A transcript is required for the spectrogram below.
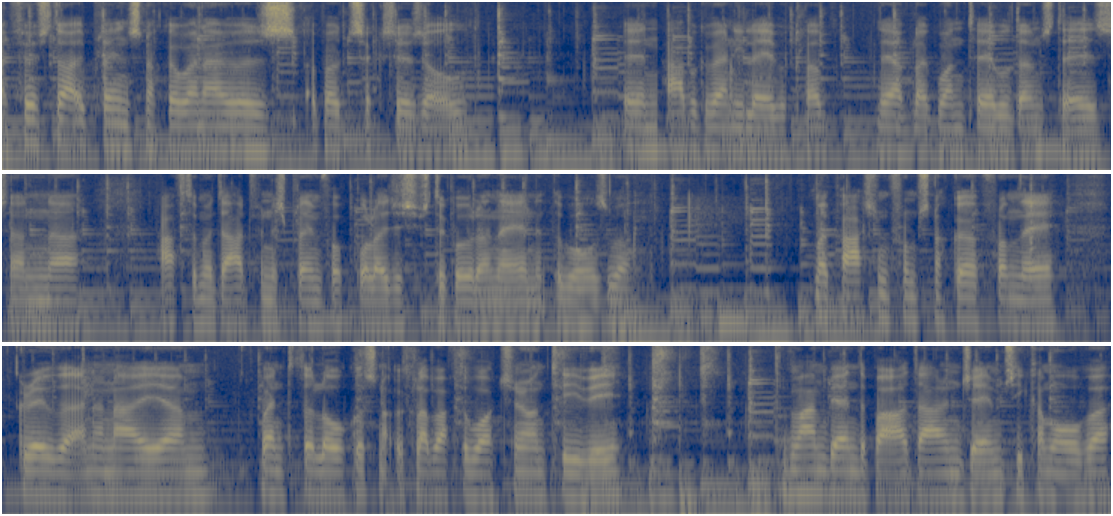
I first started playing snooker when I was about six years old in Abergavenny Labour Club. They have like one table downstairs and uh, after my dad finished playing football I just used to go down there and hit the ball as well. My passion from snooker from there grew then and I um, went to the local snooker club after watching it on TV. The man behind the bar, Darren James, he come over,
